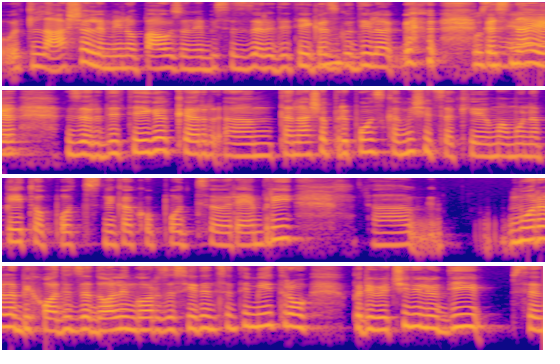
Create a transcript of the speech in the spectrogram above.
odlašala menopauzo, ne bi se zaradi tega mhm. zgodila kasneje. Zaradi tega, ker um, ta naša preponska mišica, ki jo imamo napeto pod, nekako pod rebri, uh, morala bi hoditi za dol in gor za 7 cm, pri večini ljudi se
